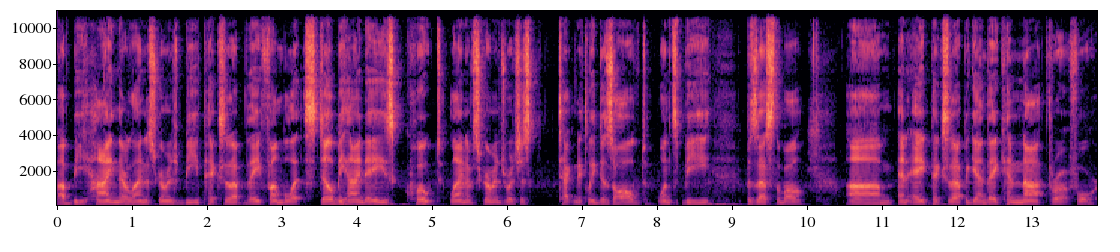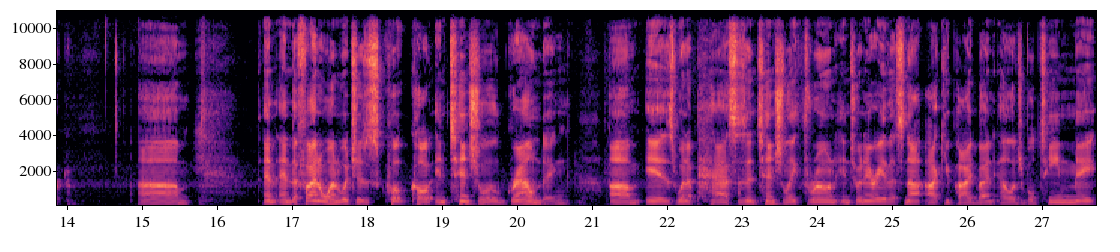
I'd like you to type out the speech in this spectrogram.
uh, behind their line of scrimmage. B picks it up, they fumble it, still behind A's quote line of scrimmage, which is technically dissolved once B possess the ball. Um, and A picks it up again. They cannot throw it forward. Um, and and the final one, which is quote called intentional grounding, um, is when a pass is intentionally thrown into an area that's not occupied by an eligible teammate,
